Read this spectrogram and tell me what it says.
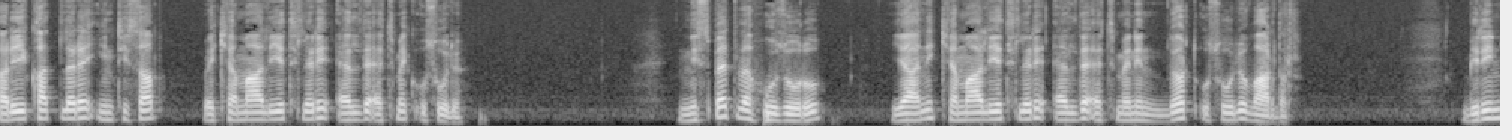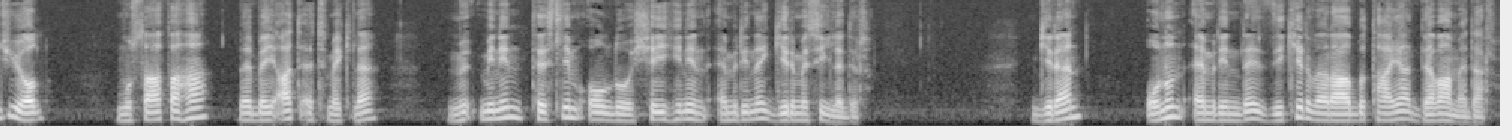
Tarikatlere intisap ve kemaliyetleri elde etmek usulü. Nispet ve huzuru, yani kemaliyetleri elde etmenin dört usulü vardır. Birinci yol, musafaha ve beyat etmekle, müminin teslim olduğu şeyhinin emrine girmesiyledir. Giren, onun emrinde zikir ve rabıtaya devam eder.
